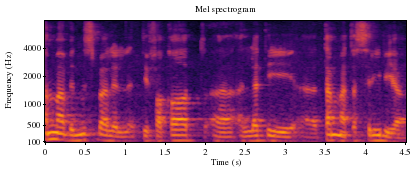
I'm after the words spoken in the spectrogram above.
أما بالنسبة للاتفاقات آه، التي آه، تم تسريبها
